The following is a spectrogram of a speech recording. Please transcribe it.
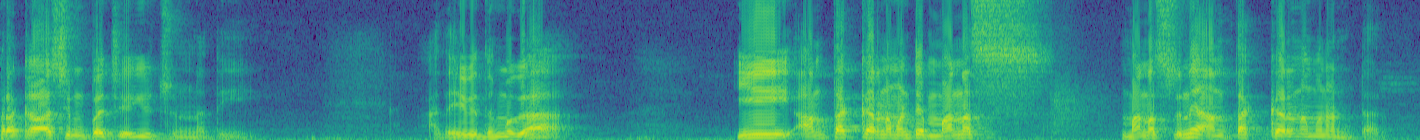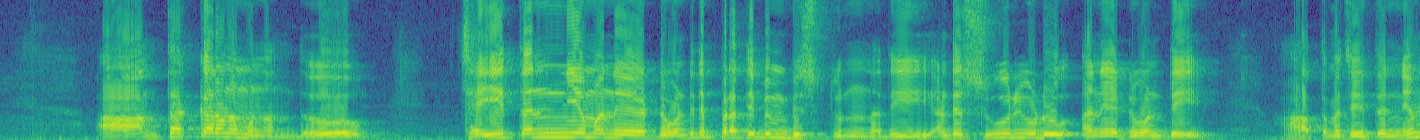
ప్రకాశింపచేయుచున్నది. అదే విధముగా ఈ అంతఃకరణం అంటే మనస్. మనస్సునే అంతఃకరణమని అంటారు ఆ అంతఃకరణమునందు చైతన్యం అనేటువంటిది ప్రతిబింబిస్తున్నది. అంటే సూర్యుడు అనేటువంటి ఆత్మ చైతన్యం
